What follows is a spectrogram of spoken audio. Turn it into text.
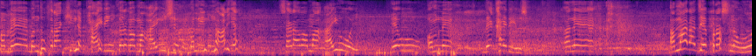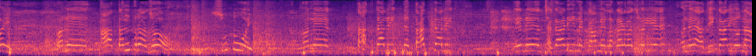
હવે બંદૂક રાખીને ફાયરિંગ કરવામાં આવ્યું છે ને બલીનું નાળિયેર ચડાવવામાં આવ્યું હોય, એવું અમને દેખાઈ રહ્યું છે. અને અમારા જે પ્રશ્ન હોય, અને આ તંત્ર જો છૂટું હોય. અને તાત્કાલિક ને તાત્કાલિક એને જગાડીને કામે લગાડવા જોઈએ અને અધિકારીઓના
